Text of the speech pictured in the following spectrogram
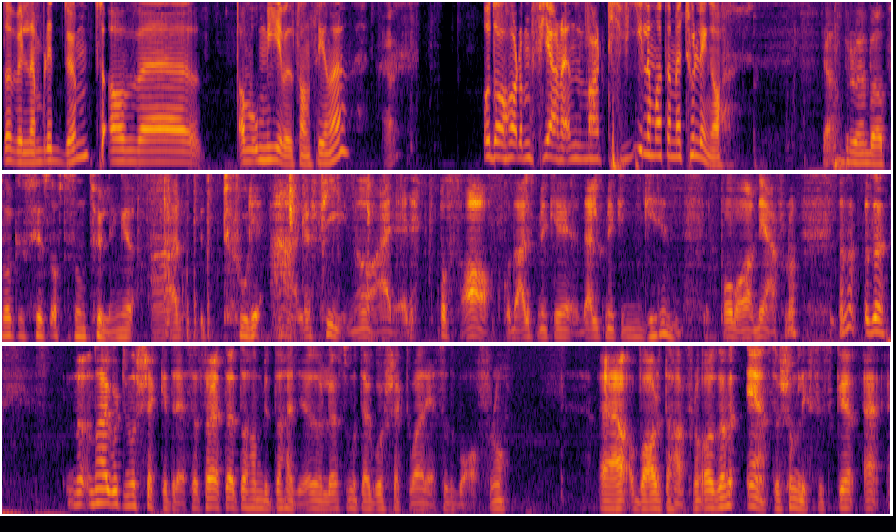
da vil de bli dømt av, uh, av omgivelsene sine. Ja. Og da har de fjerna enhver tvil om at de er tullinger. Ja, Problemet er at folk syns ofte sånne tullinger er utrolig ærlige, fine og er rett på sak. Og det er liksom ikke, det er liksom ikke grenser på hva de er for noe. Men altså, nå, har jeg gått inn og sjekket Resett. For etter at han begynte å herje løs, så måtte jeg gå og sjekke hva Resett var for noe. Eh, hva er dette her for noe? Og den eneste journalistiske eh,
